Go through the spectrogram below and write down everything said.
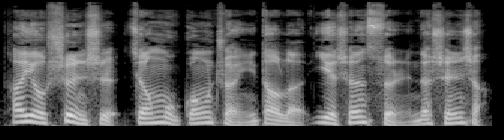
他又顺势将目光转移到了叶山损人的身上。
